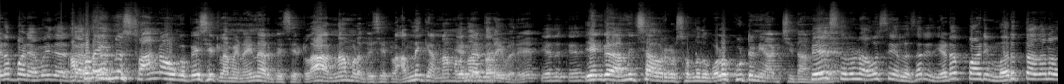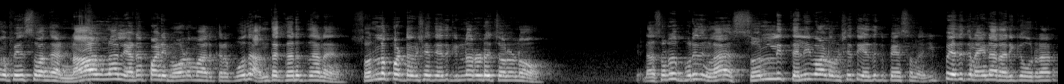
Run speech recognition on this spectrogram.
எடப்பாடி அமைதியா இருக்காரு சார். இன்னும் ஸ்ட்ராங்கா அவங்க பேசிருக்கலாமே நயினார் பேசியிருக்கலாம் அண்ணாமலை பேசியிருக்கலாம். அன்னைக்கு அண்ணாமலை தான்? தலைவர். எதுக்கு? எங்க அமித்ஷா அவர்கள் சொன்னது போல கூட்டணி ஆட்சி தான். பேசணும்னு அவசியம் இல்லை சார். எடப்பாடி மறுத்தா தானே அவங்க பேசுவாங்க. நாலு நாள் எடப்பாடி மௌனமா இருக்கிற போது அந்த கருத்து தானே. சொல்லப்பட்ட விஷயத்தை எதுக்கு இன்னொரு சொல்லணும்? நான் சொல்றது புரியுதுங்களா? சொல்லி தெளிவான ஒரு விஷயத்தை எதுக்கு பேசணும்? இப்போ எதுக்கு நயினார் அறிக்கை விடுறார்?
